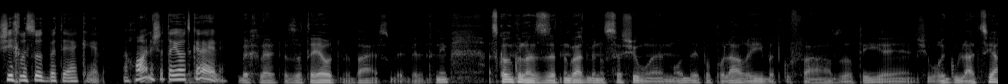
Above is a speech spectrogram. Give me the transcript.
שאכלסו את בתי הכלא, נכון? יש הטיות כאלה. בהחלט, אז הטיות ובייס בנתונים. אז קודם כל, אז את נוגעת בנושא שהוא אה, מאוד פופולרי בתקופה הזאת, אה, שהוא רגולציה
